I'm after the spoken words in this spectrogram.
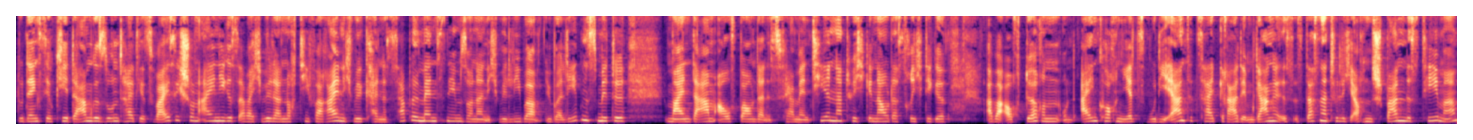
du denkst dir, okay, Darmgesundheit, jetzt weiß ich schon einiges, aber ich will dann noch tiefer rein. Ich will keine Supplements nehmen, sondern ich will lieber über Lebensmittel meinen Darm aufbauen. Dann ist Fermentieren natürlich genau das Richtige aber auch Dörren und Einkochen jetzt, wo die Erntezeit gerade im Gange ist, ist das natürlich auch ein spannendes Thema.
